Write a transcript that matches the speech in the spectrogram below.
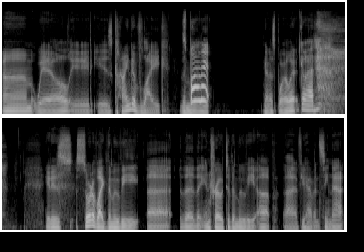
Um, well, it is kind of like the Spoil movie- it. Gonna spoil it. Go ahead. It is sort of like the movie, uh, the the intro to the movie Up. Uh, if you haven't seen that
